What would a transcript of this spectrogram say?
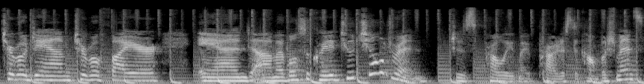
Turbo Jam, Turbo Fire, and um, I've also created two children, which is probably my proudest accomplishments.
